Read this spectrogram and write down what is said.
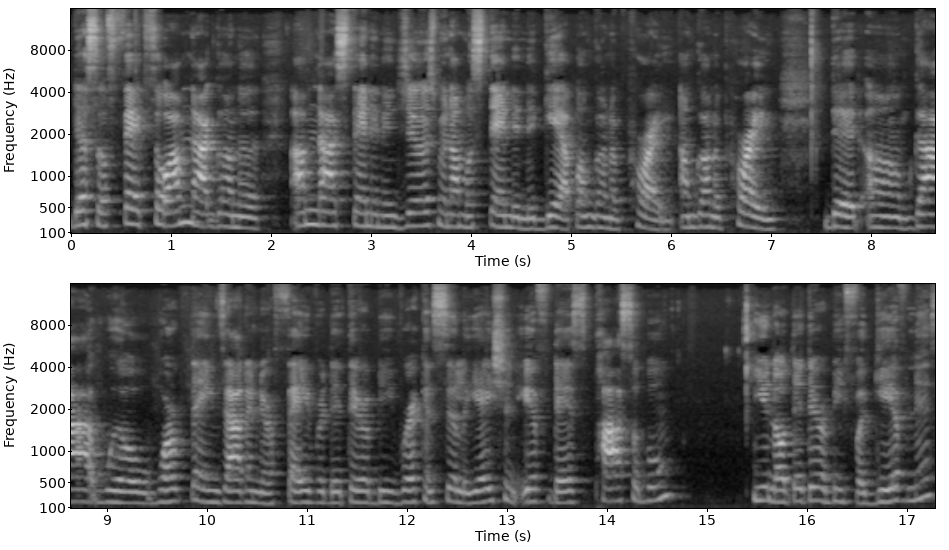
That's a fact. So I'm not to, I'm not standing in judgment. I'm to stand in the gap. I'm to pray. I'm to pray that um, God will work things out in their favor, that there will be reconciliation if that's possible, you know, that there will be forgiveness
